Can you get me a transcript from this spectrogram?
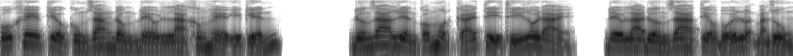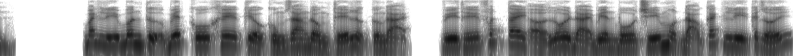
Cố khê kiểu cùng Giang Đồng đều là không hề ý kiến. Đường ra liền có một cái tỉ thí lôi đài, đều là đường ra tiểu bối luận bàn dùng. Bách Lý Bân tự biết cố khê kiểu cùng Giang Đồng thế lực cường đại, vì thế phất tay ở lôi đài biên bố trí một đạo cách ly kết giới,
